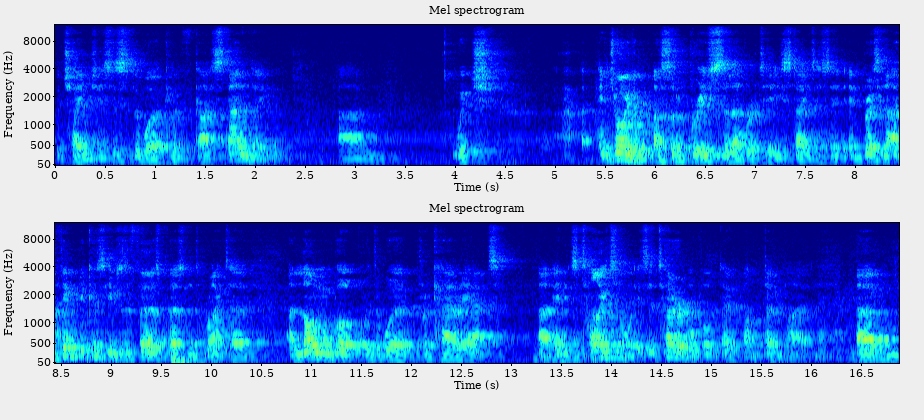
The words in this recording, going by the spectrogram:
the changes. This is the work of Guy Standing, um, which enjoyed a, a, sort of brief celebrity status in, in, Britain. I think because he was the first person to write a, a long book with the word precariat uh, in its title. It's a terrible book, don't, don't buy it. Um,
